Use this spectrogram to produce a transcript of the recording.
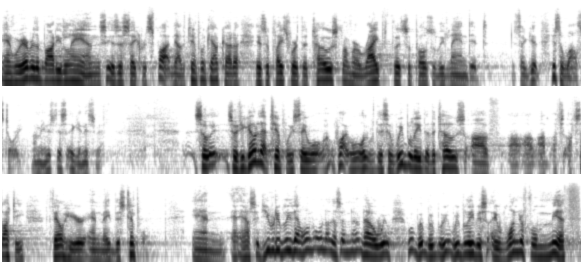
and wherever the body lands is a sacred spot. Now, the temple in Calcutta is a place where the toes from her right foot supposedly landed. It's a, it's a wild story. I mean, it's just, again, it's myth. So, so if you go to that temple, you say, well, what? Well, they said, we believe that the toes of, of, of, of Sati fell here and made this temple. And, and I said, Do you really believe that? Oh, no, no. No, we, we, we believe it's a wonderful myth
